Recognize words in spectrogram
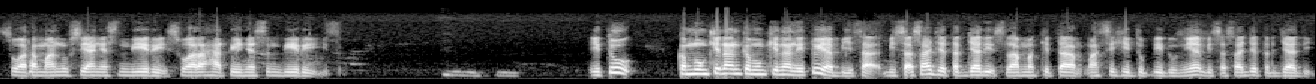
suara manusianya sendiri, suara hatinya sendiri gitu. Itu kemungkinan-kemungkinan itu ya bisa bisa saja terjadi selama kita masih hidup di dunia bisa saja terjadi.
